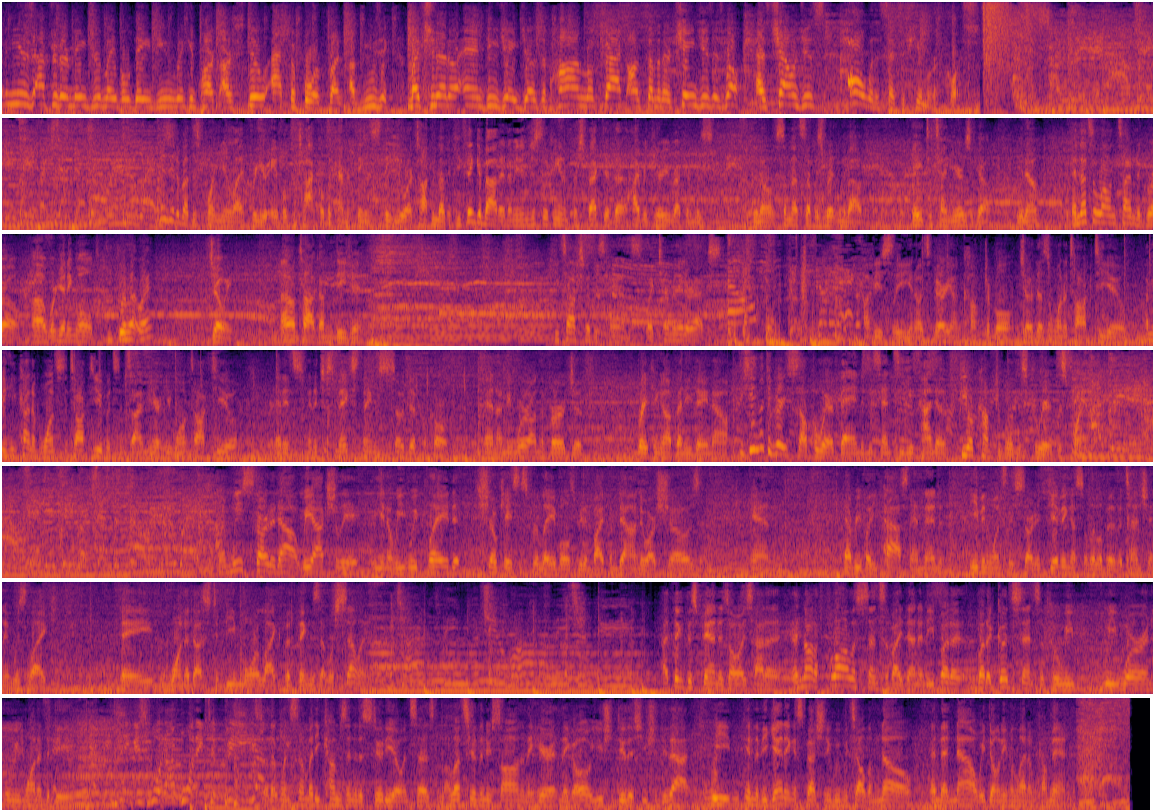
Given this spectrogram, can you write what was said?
Seven years after their major label debut, Linkin Park are still at the forefront of music. Mike Shinoda and DJ Joseph Hahn look back on some of their changes as well as challenges, all with a sense of humor, of course. What is it about this point in your life where you're able to tackle the kind of things that you are talking about? If you think about it, I mean, just looking in perspective, that Hybrid Theory record was, you know, some of that stuff was written about eight to ten years ago, you know? And that's a long time to grow. Uh, we're getting old. You feel that way? Joey. I don't talk, I'm a DJ. He talks with his hands, like Terminator X. Obviously, you know, it's very uncomfortable. Joe doesn't want to talk to you. I mean, he kind of wants to talk to you, but since I'm here, he won't talk to you. And it's and it just makes things so difficult. And I mean, we're on the verge of breaking up any day now. You seem like a very self-aware band in the sense that you kind of feel comfortable in this career at this point. When we started out, we actually, you know, we, we played showcases for labels. We'd invite them down to our shows, and, and everybody passed. And then even once they started giving us a little bit of attention, it was like they wanted us to be more like the things that we're selling. I think this band has always had a, not a flawless sense of identity, but a but a good sense of who we we were and who we wanted to be. Everything is what I wanted to be. So that when somebody comes into the studio and says, "Let's hear the new song," and they hear it and they go, "Oh, you should do this, you should do that," we in the beginning, especially, we would tell them no, and then now we don't even let them come in.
